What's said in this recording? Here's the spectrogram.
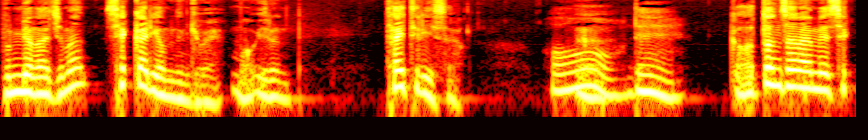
분명하지만 색깔이 없는 교회 뭐 이런 타이틀이 있어요. 오, 네. 그러니까 어떤 사람의 색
